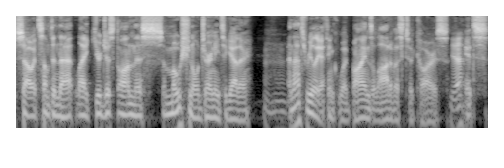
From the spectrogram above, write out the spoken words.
so it's something that like you're just on this emotional journey together. And that's really i think what binds a lot of us to cars. Yeah. it's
